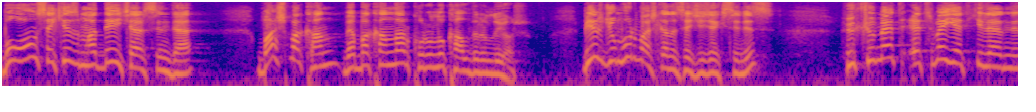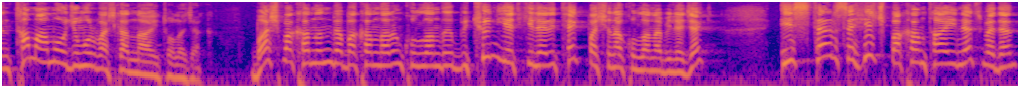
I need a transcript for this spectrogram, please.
bu 18 madde içerisinde Başbakan ve Bakanlar Kurulu kaldırılıyor. Bir cumhurbaşkanı seçeceksiniz. Hükümet etme yetkilerinin tamamı o cumhurbaşkanına ait olacak. Başbakanın ve bakanların kullandığı bütün yetkileri tek başına kullanabilecek. İsterse hiç bakan tayin etmeden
